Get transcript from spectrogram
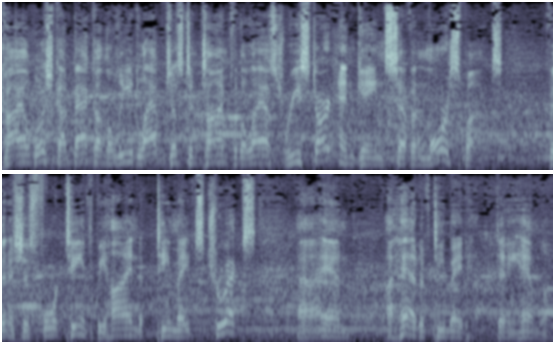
Kyle Busch got back on the lead lap just in time for the last restart and gained seven more spots. Finishes 14th behind teammates Truex uh, and ahead of teammate Denny Hamlin.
